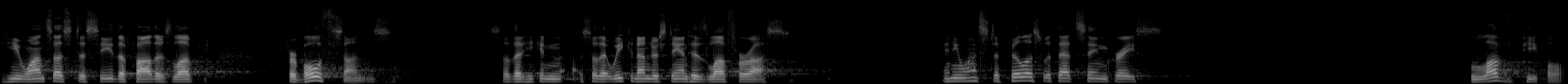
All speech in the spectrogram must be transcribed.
He wants us to see the Father's love for both sons so that, he can, so that we can understand his love for us. And He wants to fill us with that same grace. Love people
